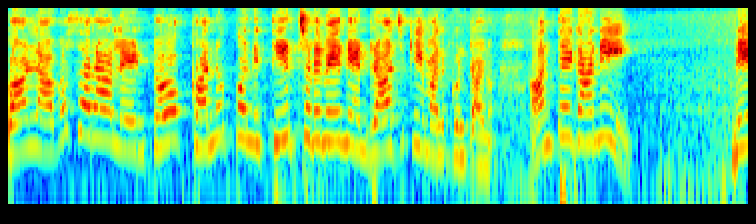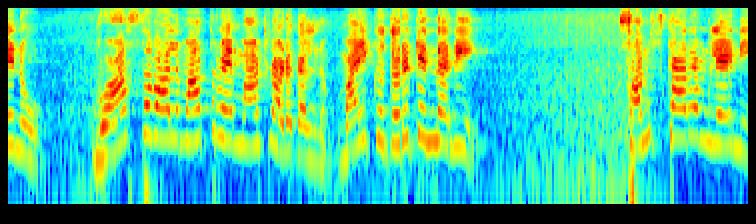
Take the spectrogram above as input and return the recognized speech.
వాళ్ళ అవసరాలేంటో కనుక్కొని తీర్చడమే నేను రాజకీయం అనుకుంటాను. అంతేగాని నేను వాస్తవాలు మాత్రమే మాట్లాడగలను. మైకు దొరికిందని సంస్కారం లేని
